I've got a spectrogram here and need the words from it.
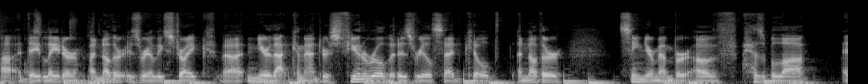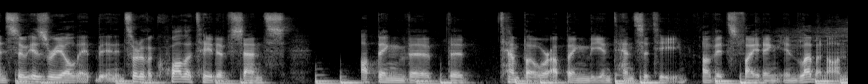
Uh, a day later, another Israeli strike uh, near that commander's funeral that Israel said killed another senior member of Hezbollah. And so Israel, in sort of a qualitative sense, upping the, the tempo or upping the intensity of its fighting in Lebanon.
